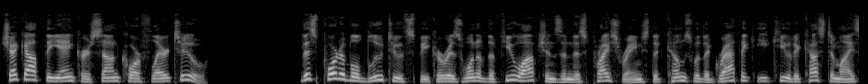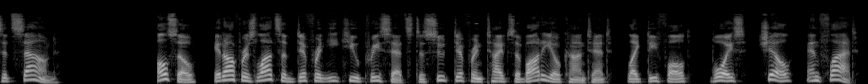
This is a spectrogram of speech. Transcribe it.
Check out the Anker Soundcore Flare 2. This portable Bluetooth speaker is one of the few options in this price range that comes with a graphic EQ to customize its sound. Also, it offers lots of different EQ presets to suit different types of audio content, like default, voice, chill, and flat.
